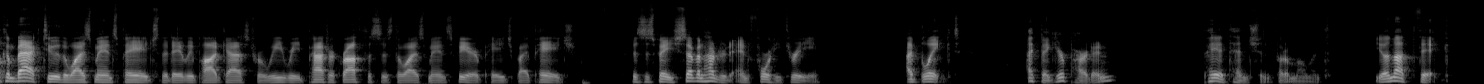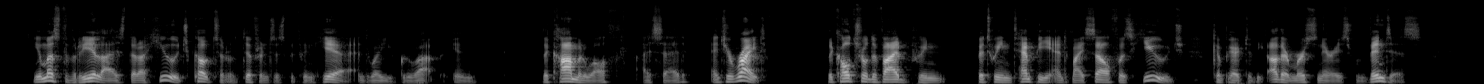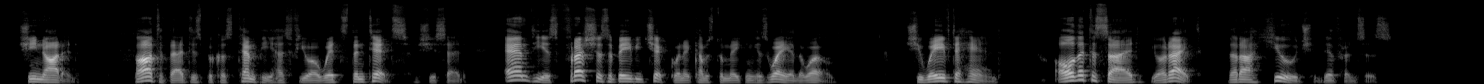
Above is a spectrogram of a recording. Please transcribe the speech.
Welcome back to The Wise Man's Page, the daily podcast where we read Patrick Rothfuss's The Wise Man's Fear page by page. This is page 743. I blinked. I beg your pardon? Pay attention for a moment. You're not thick. You must have realized there are huge cultural differences between here and where you grew up in the Commonwealth, I said. And you're right. The cultural divide between between Tempi and myself was huge compared to the other mercenaries from Vintas. She nodded. Part of that is because Tempi has fewer wits than tits, she said, and he is fresh as a baby chick when it comes to making his way in the world. She waved a hand. All that aside, you're right. There are huge differences.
